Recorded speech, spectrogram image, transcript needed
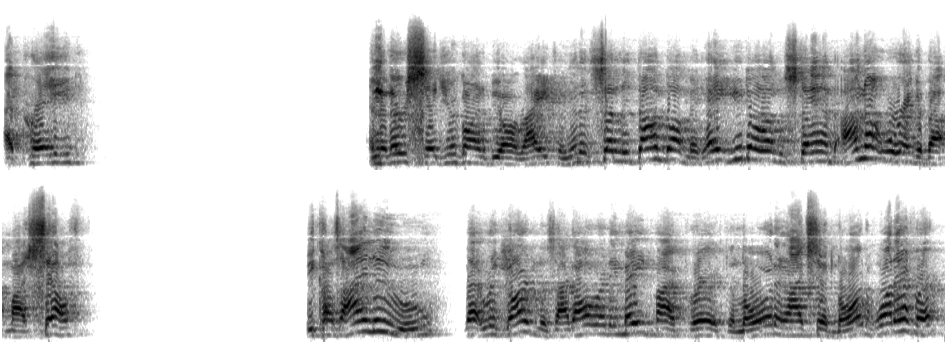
I prayed. And the nurse said, you're going to be all right. And then it suddenly dawned on me, hey, you don't understand. I'm not worrying about myself. Because I knew that regardless, I'd already made my prayer to the Lord, and I'd said, Lord, whatever,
